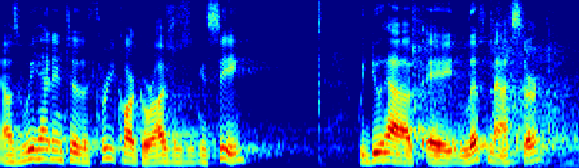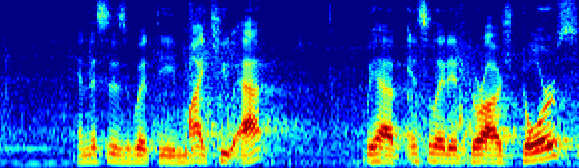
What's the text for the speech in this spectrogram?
Now as we head into the three car garage, as you can see, we do have a LiftMaster, and this is with the MyQ app. We have insulated garage doors.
